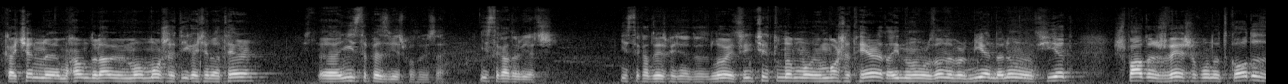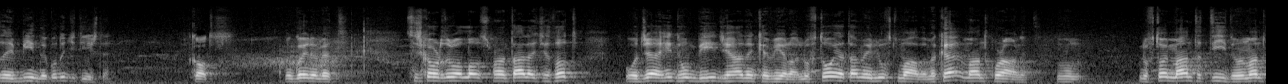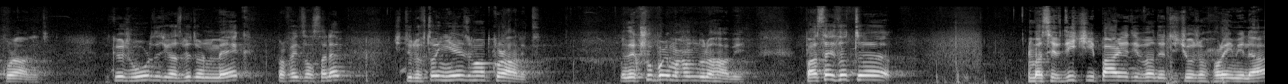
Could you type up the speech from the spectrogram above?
ka qenë Muhamed Abdulvehabi mosha e tij ka qenë atëherë 25 vjeç pothuajse, 24 vjeç. Njëzet e katër vjeç ka qenë atë lloj, që në këtë lloj moshe të herët, ai domethënë urdhëronte për mirë, ndalonte nga të këqijat, shpatën zhveshur kundër të kotës dhe i binte kudo që të ishte. Kotës. Me gojën e vet. Siç ka urdhëruar Allahu subhanahu wa taala që thotë Wa jahidhum bihi jihadan kabira. Luftoji ata me luftë të madhe, me kë? Me anë të Kuranit. Domthon Luftoi me anë të tij, domethënë me anë të Kuranit. Dhe ky është urdhër që ka zbritur në Mekë, profetit sallallahu alajhi wasallam, që të luftojë njerëzit me anë të Kuranit. Dhe kështu bëri Muhamedi ibn Wahhabi. Pastaj thotë mbasi vdiq i pari i atij vendi që quhej Hurejmila,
